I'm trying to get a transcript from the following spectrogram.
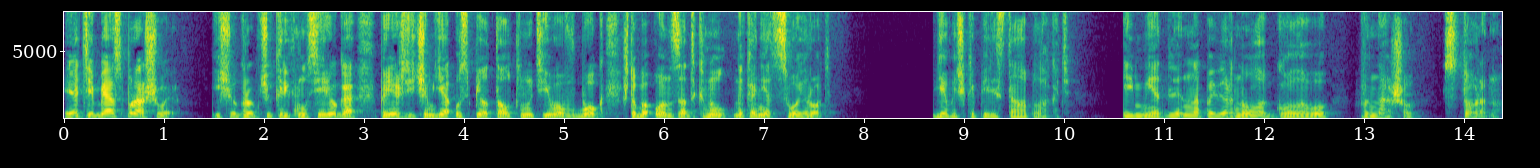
я тебя спрашиваю!» Еще громче крикнул Серега, прежде чем я успел толкнуть его в бок, чтобы он заткнул, наконец, свой рот. Девочка перестала плакать и медленно повернула голову в нашу сторону.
